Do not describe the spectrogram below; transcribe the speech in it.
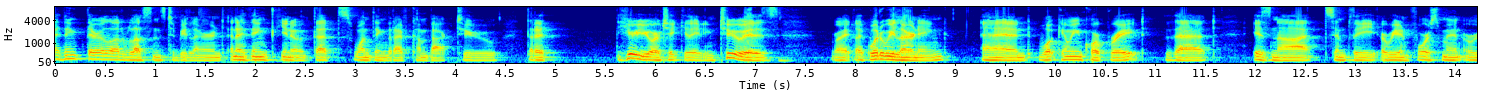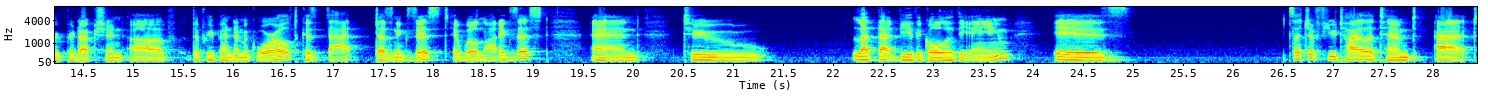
I think there are a lot of lessons to be learned. And I think, you know, that's one thing that I've come back to that I hear you articulating too is, right, like what are we learning and what can we incorporate that is not simply a reinforcement or reproduction of the pre pandemic world, because that doesn't exist. It will not exist. And to let that be the goal of the aim is such a futile attempt at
